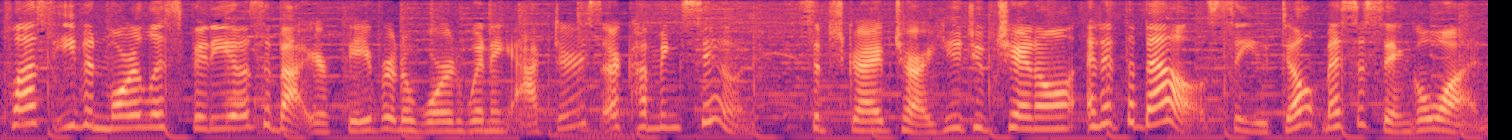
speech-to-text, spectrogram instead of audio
Plus, even more list videos about your favorite award winning actors are coming soon. Subscribe to our YouTube channel and hit the bell so you don't miss a single one.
